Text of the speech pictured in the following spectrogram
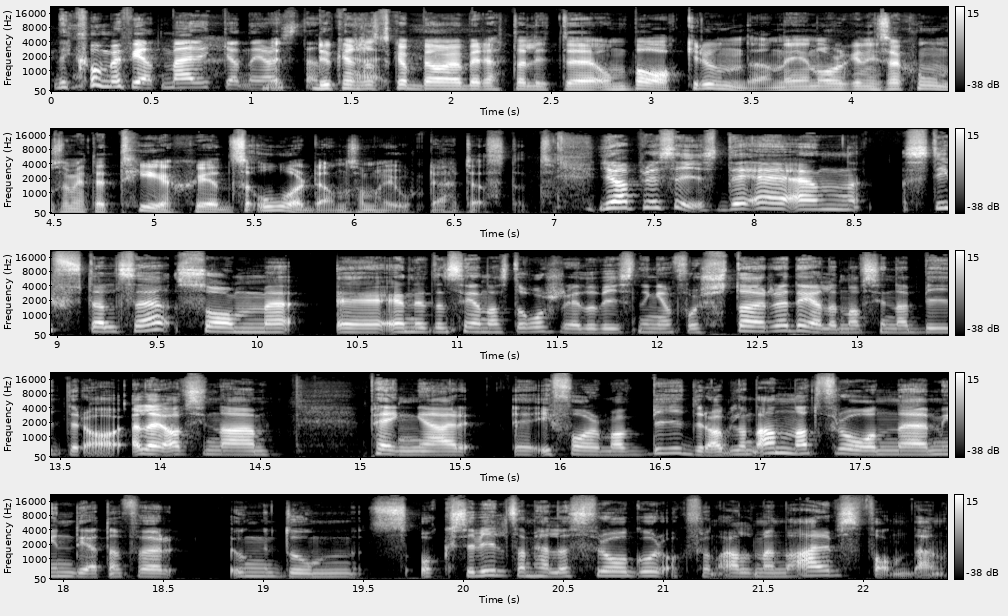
Det kommer vi att märka när jag ställt Du kanske ska börja berätta lite om bakgrunden. Det är en organisation som heter Teskedsorden som har gjort det här testet. Ja, precis. Det är en stiftelse som eh, enligt den senaste årsredovisningen får större delen av sina bidrag, eller av sina pengar eh, i form av bidrag, bland annat från eh, Myndigheten för ungdoms och civilsamhällesfrågor och från Allmänna arvsfonden.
